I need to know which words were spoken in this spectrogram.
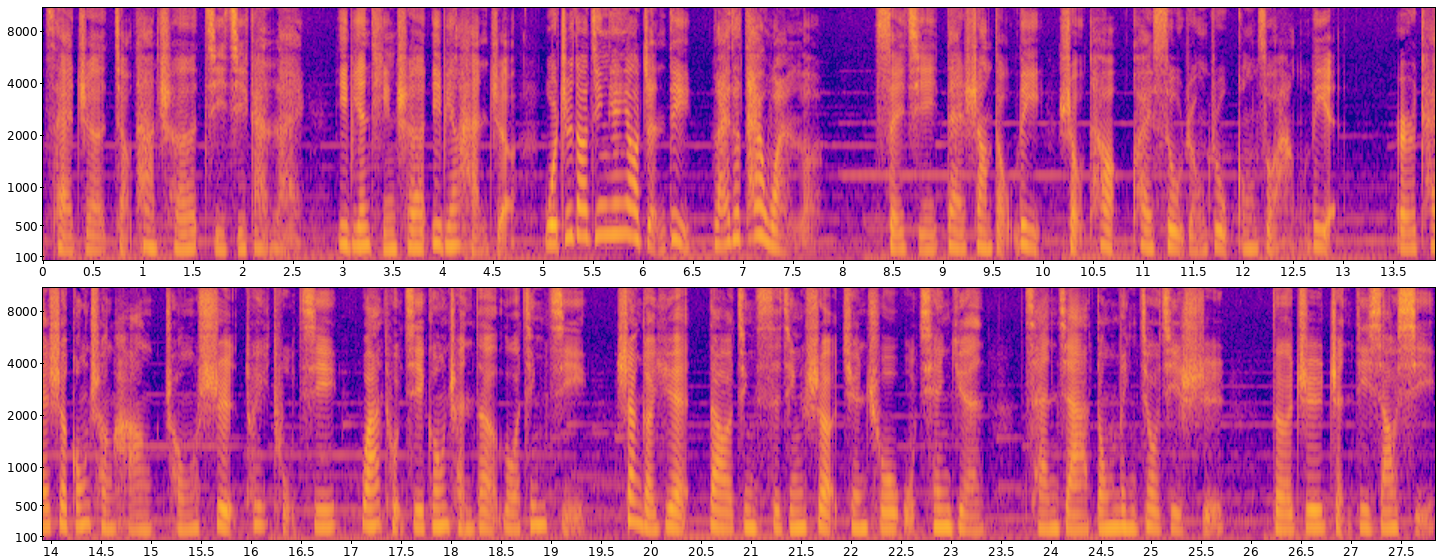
踩着脚踏车急急赶来，一边停车一边喊着：“我知道今天要整地，来得太晚了。”随即戴上斗笠、手套，快速融入工作行列。而开设工程行，从事推土机、挖土机工程的罗金吉，上个月到静思精舍捐出五千元，参加冬令救济时，得知整地消息，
